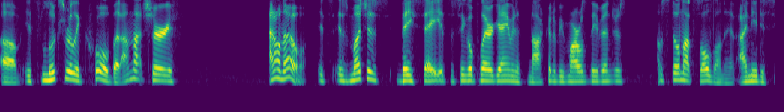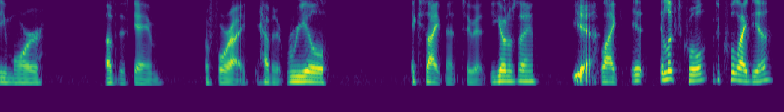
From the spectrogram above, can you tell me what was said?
Um, it looks really cool, but I'm not sure if I don't know. It's as much as they say it's a single player game and it's not going to be Marvel's The Avengers. I'm still not sold on it. I need to see more of this game before I have a real excitement to it. You get what I'm saying? Yeah. Like it it looked cool. It's a cool idea,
